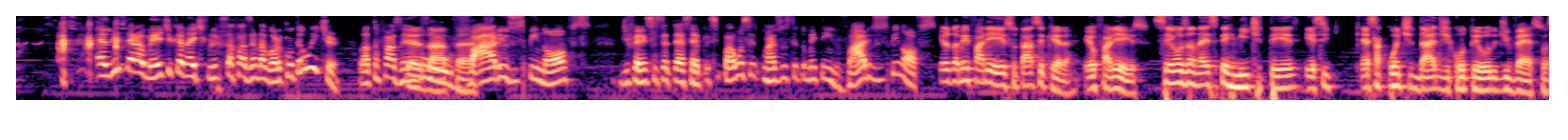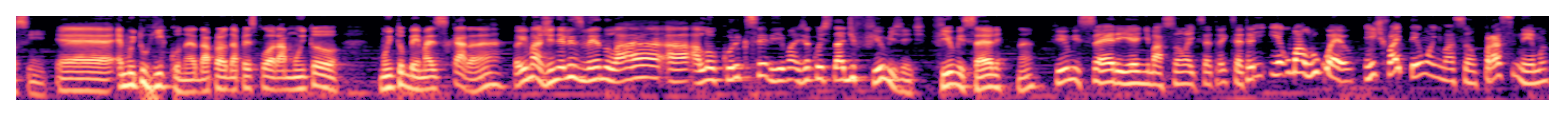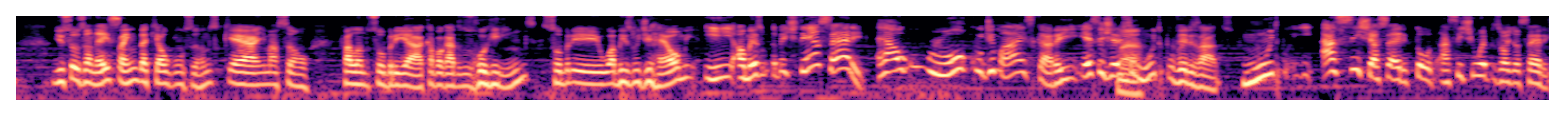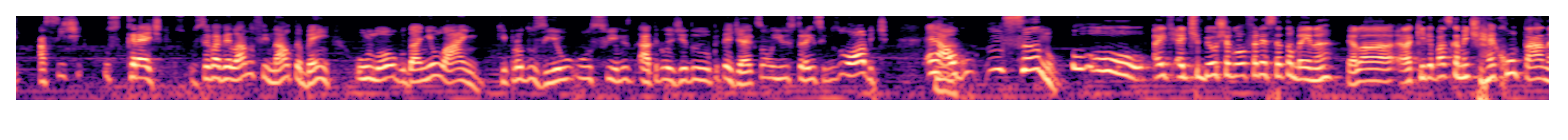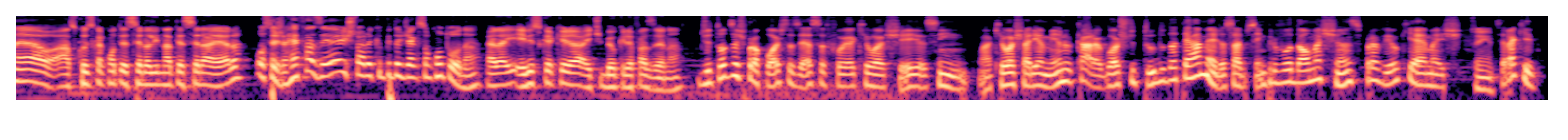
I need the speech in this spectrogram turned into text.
É literalmente o que a Netflix tá fazendo agora com The Witcher. Ela tá fazendo Exato, é. vários spin-offs. Diferença você tem a série principal, mas você- mas você também tem vários spin-offs. Eu também faria isso, tá, Siqueira? Eu faria isso. Senhor dos Anéis permite ter esse, essa quantidade de conteúdo diverso, assim. É, é muito rico, né? Dá pra, dá pra explorar muito, muito bem. Mas, cara, né? Eu imagino eles vendo lá a, a loucura que seria. Imagina a quantidade de filme, gente. Filme, série, né? Filme, série, animação, etc, etc. E, e o maluco é, a gente vai ter uma animação pra cinema de Seus Anéis saindo daqui a alguns anos, que é a animação falando sobre a cavalgada dos Rohirrins, sobre o abismo de Helm, e ao mesmo tempo a gente tem a série. É algo louco demais, cara. E esses direitos É. são muito pulverizados. Muito. E assiste a série toda, assiste um episódio da série, assiste os créditos. Você vai ver lá no final também o logo da New Line, que produziu os filmes, a trilogia do Peter Jackson e os três filmes do Hobbit. É algo insano. O, o- a HBO chegou a oferecer também, né? Ela, ela queria basicamente recontar, né? As coisas que aconteceram ali na Terceira Era. Ou seja, refazer a história que o Peter Jackson contou, né? Era isso que a HBO queria fazer, né? De todas as propostas, essa foi a que eu achei, assim, a que eu acharia menos. Cara, eu gosto de tudo da Terra-média, sabe? Sempre vou dar uma chance pra ver o que é, mas. Sim. Será que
